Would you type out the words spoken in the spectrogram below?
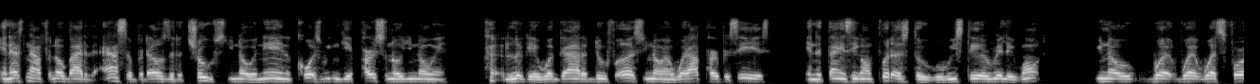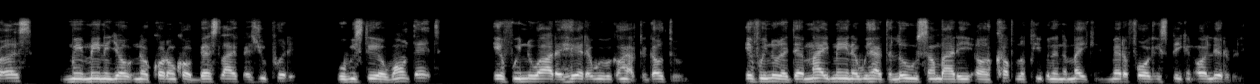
and that's not for nobody to answer but those are the truths you know and then of course we can get personal you know and look at what god will do for us you know and what our purpose is and the things he gonna put us through will we still really want you know what what what's for us meaning your you know, quote unquote best life as you put it would we still want that if we knew all the hell that we were going to have to go through? If we knew that that might mean that we have to lose somebody or a couple of people in the making, metaphorically speaking or literally.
